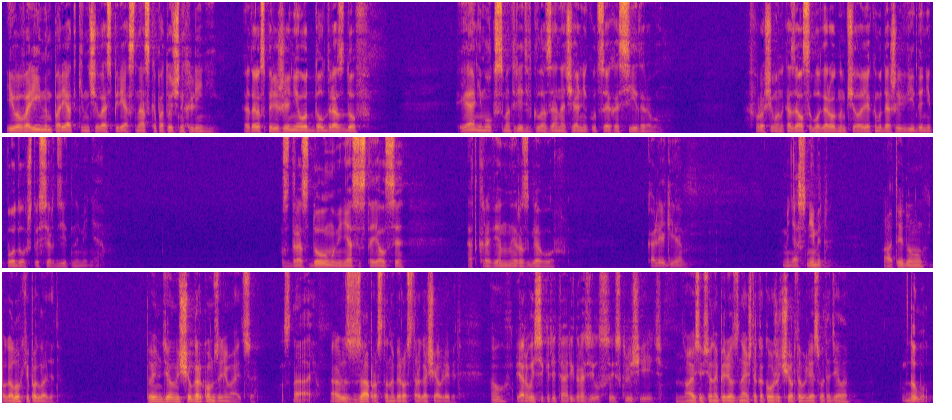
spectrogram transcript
и в аварийном порядке началась переоснастка поточных линий. Это распоряжение отдал Дроздов. Я не мог смотреть в глаза начальнику цеха Сидорову. Впрочем, он оказался благородным человеком и даже вида не подал, что сердит на меня. С Дроздовым у меня состоялся откровенный разговор. Коллегия меня снимет? А ты думал, по головке погладят? Твоим делом еще горком занимается. Знаю. А запросто на бюро строгача влепит. Ну, первый секретарь грозился исключить. Ну, а если все наперед знаешь, то какого же черта влез в это дело? Думал,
